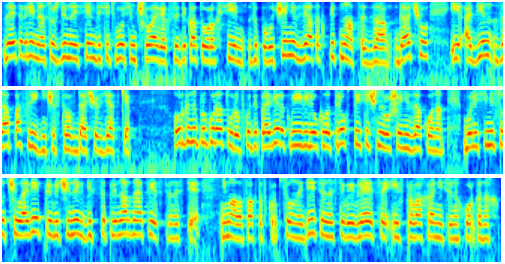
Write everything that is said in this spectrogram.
За это время осуждены 78 человек, среди которых 7 за получение взяток, 15 за дачу и один за посредничество в даче взятки. Органы прокуратуры в ходе проверок выявили около трех тысяч нарушений закона. Более 700 человек привлечены к дисциплинарной ответственности. Немало фактов коррупционной деятельности выявляется и в правоохранительных органах.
